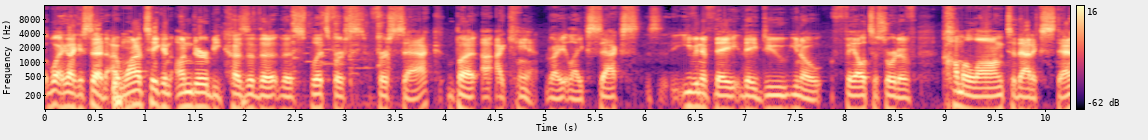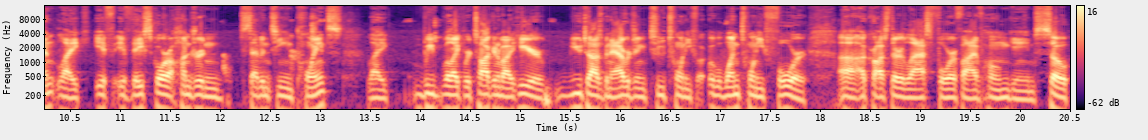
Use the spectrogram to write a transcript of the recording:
like I said, I want to take an under because of the the splits for for sack, but I, I, can't. Right, like sacks, even if they they do, you know, fail to sort of come along to that extent. Like if if they score 117 points, like we like we're talking about here, Utah's been averaging 220, 124 uh, across their last four or five home games. So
